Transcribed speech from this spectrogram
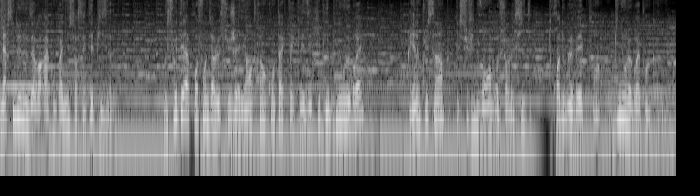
Merci de nous avoir accompagnés sur cet épisode. Vous souhaitez approfondir le sujet et entrer en contact avec les équipes de Bignon Lebray? Rien de plus simple, il suffit de vous rendre sur le site www.bignonlebray.com.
